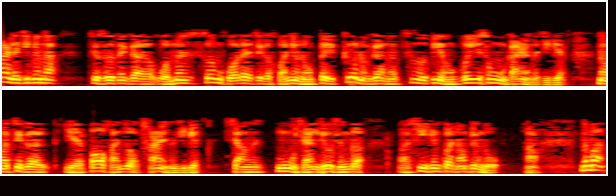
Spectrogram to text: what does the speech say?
染类疾病呢？就是那个我们生活在这个环境中被各种各样的致病微生物感染的疾病，那么这个也包含着传染性疾病，像目前流行的啊新型冠状病毒啊。那么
